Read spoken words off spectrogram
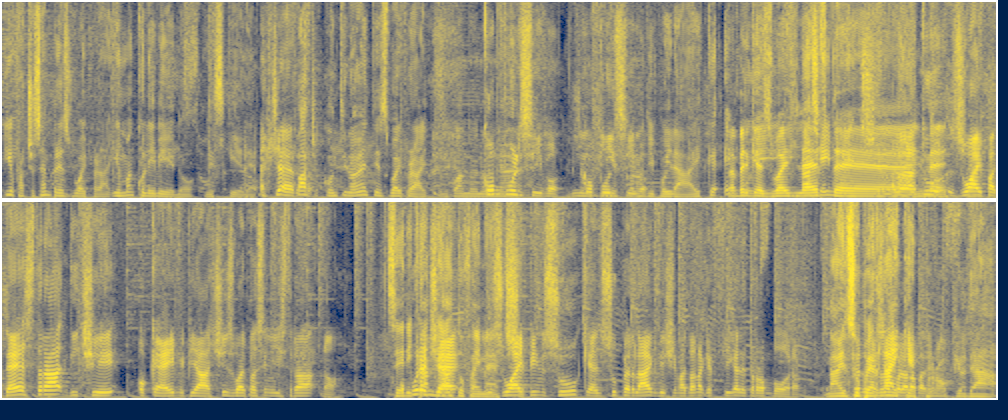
io faccio sempre swipe right, io manco le vedo le schede. Eh, certo. Faccio continuamente swipe right quando non Compulsivo, non compulsivo. tipo i like. E Ma perché poi, swipe left è- match, Allora tu match. swipe a destra, dici ok, mi piaci, swipe a sinistra, no. Se Oppure ricambiato c'è fai match. swipe in su che è il super like, dici madonna che figa di trombora. Ma il Credo super sia like è proprio da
